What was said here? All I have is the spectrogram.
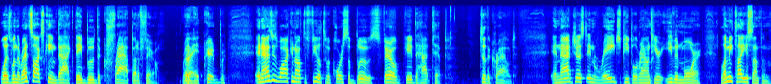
was when the Red Sox came back, they booed the crap out of Farrell. Right. And as he's walking off the field to a course of boos, Farrell gave the hat tip to the crowd. And that just enraged people around here even more. Let me tell you something.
